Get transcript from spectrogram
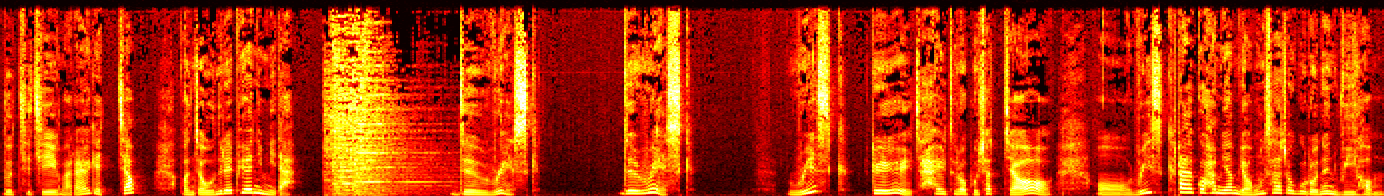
놓치지 말아야겠죠? 먼저 오늘의 표현입니다. The risk. The risk. risk를 잘 들어보셨죠? 어, risk라고 하면 명사적으로는 위험,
